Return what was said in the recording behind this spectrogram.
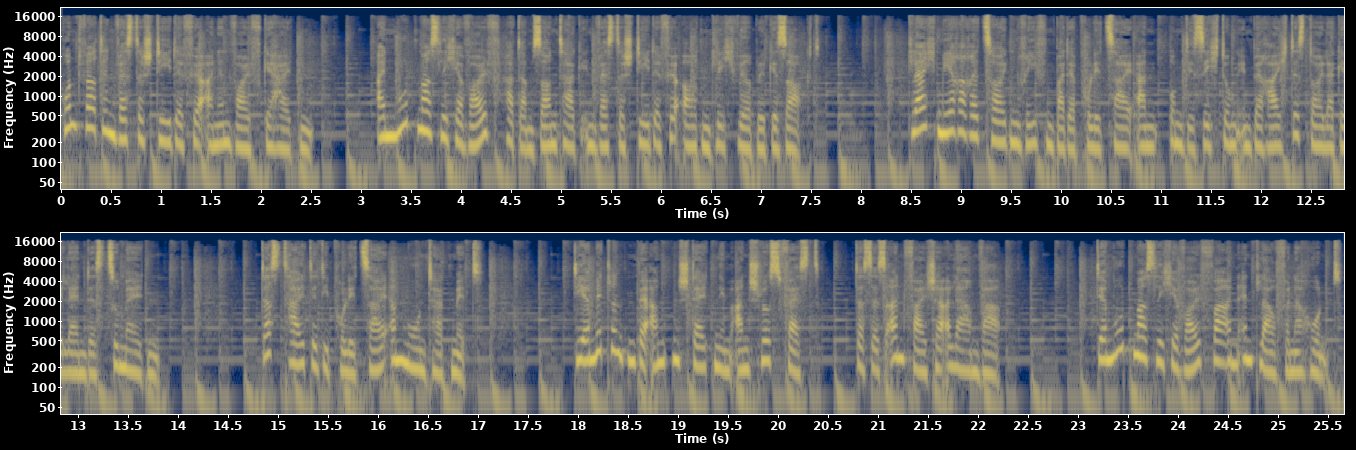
Hund wird in Westerstede für einen Wolf gehalten. Ein mutmaßlicher Wolf hat am Sonntag in Westerstede für ordentlich Wirbel gesorgt. Gleich mehrere Zeugen riefen bei der Polizei an, um die Sichtung im Bereich des Deuler-Geländes zu melden. Das teilte die Polizei am Montag mit. Die ermittelnden Beamten stellten im Anschluss fest, dass es ein falscher Alarm war. Der mutmaßliche Wolf war ein entlaufener Hund.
